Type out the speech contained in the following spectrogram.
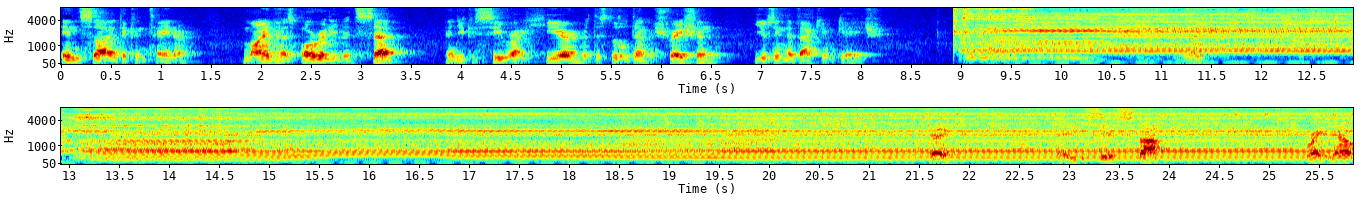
inside the container. Mine has already been set, and you can see right here with this little demonstration using the vacuum gauge. Okay, and you can see it stopped. Right now,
